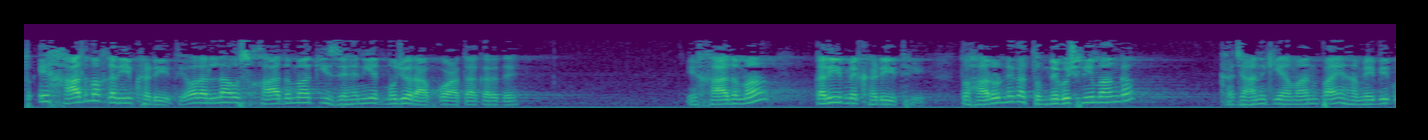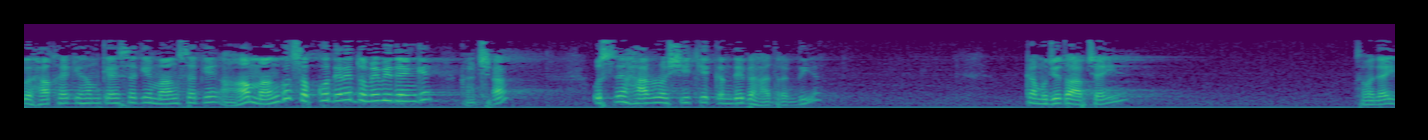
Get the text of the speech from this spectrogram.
تو ایک خادمہ قریب کھڑی تھی اور اللہ اس خادمہ کی ذہنیت مجھے اور آپ کو عطا کر دے۔ یہ خادمہ قریب میں کھڑی تھی تو ہارون نے کہا، تم نے کچھ نہیں مانگا؟ کھجان کی امان پائے ہمیں بھی کوئی حق ہے کہ ہم کہہ سکیں، مانگ سکیں؟ ہاں مانگو، سب کو دینے تمہیں بھی دیں گے۔ اچھا۔ اس نے ہارون رشید کے کندھے پہ ہاتھ رکھ دیا۔ کہا، مجھے تو آپ چاہیے۔ سمجھ آئی؟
